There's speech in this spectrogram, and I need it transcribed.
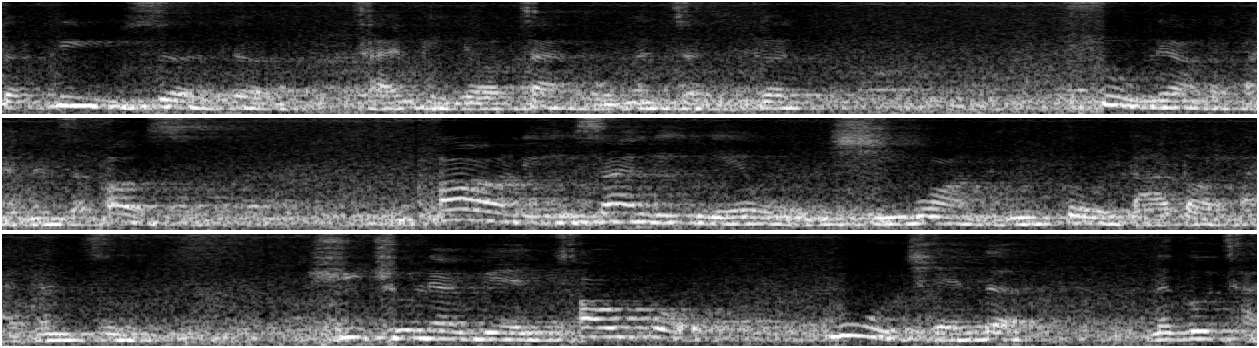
的绿色的产品要占我们整个数量的百分之二十。二零三零年，我们希望能够达到百分之五十，需求量远超过目前的能够产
